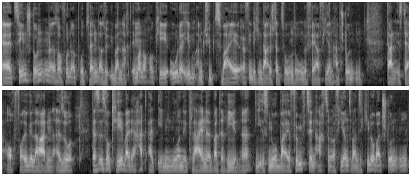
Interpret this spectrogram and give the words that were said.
äh, 10 Stunden, das ist auf 100 Prozent, also über Nacht immer noch okay. Oder eben am Typ 2 öffentlichen Ladestationen so ungefähr viereinhalb Stunden dann ist der auch vollgeladen. Also das ist okay, weil der hat halt eben nur eine kleine Batterie. Ne? Die ist nur bei 15, 18 oder 24 Kilowattstunden,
